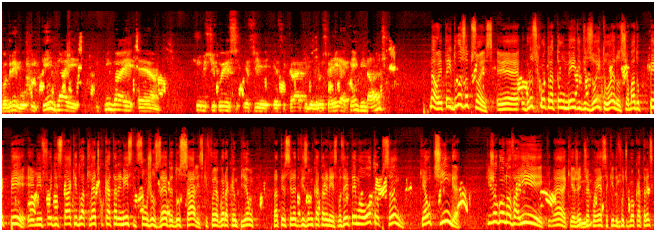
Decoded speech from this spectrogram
Rodrigo, e quem vai, quem vai é substituir esse, esse, esse craque do Brusque aí é quem? Vem da onde? Não, ele tem duas opções. É, o Brusque contratou um meio de 18 anos chamado PP. Ele foi destaque do Atlético Catarinense de São José, do Edu Salles, que foi agora campeão da terceira divisão Catarinense. Mas ele tem uma outra opção, que é o Tinga, que jogou no Havaí, que, né, que a gente já conhece aqui do futebol catarinense.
